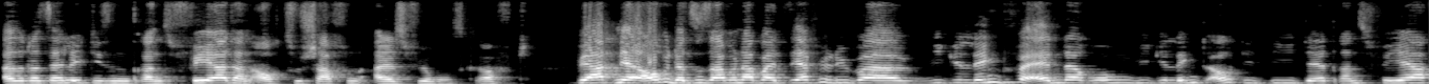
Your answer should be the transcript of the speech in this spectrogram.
Also tatsächlich diesen Transfer dann auch zu schaffen als Führungskraft. Wir hatten ja auch in der Zusammenarbeit sehr viel über, wie gelingt Veränderung, wie gelingt auch die, die, der Transfer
